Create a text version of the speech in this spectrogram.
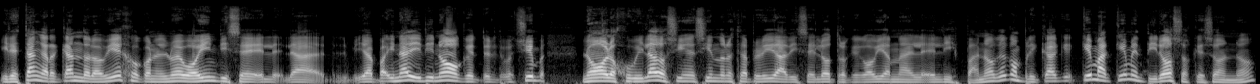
y le están garcando los viejos con el nuevo índice. La, y, nadie dice, no, que siempre... No, los jubilados siguen siendo nuestra prioridad, dice el otro que gobierna el, ISPA, ¿no? Qué complicado, qué, qué, qué mentirosos que son, ¿no?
